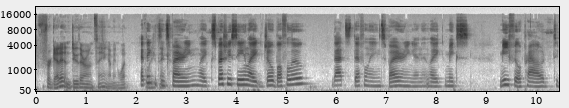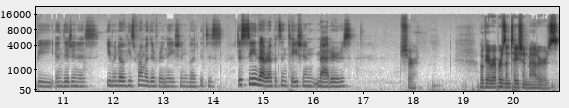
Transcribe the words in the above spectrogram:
forget it and do their own thing? I mean, what I think it's think? inspiring, like especially seeing like Joe Buffalo. That's definitely inspiring, and it like makes me feel proud to be indigenous, even though he's from a different nation. But it's just just seeing that representation matters. Sure. Okay, representation matters.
